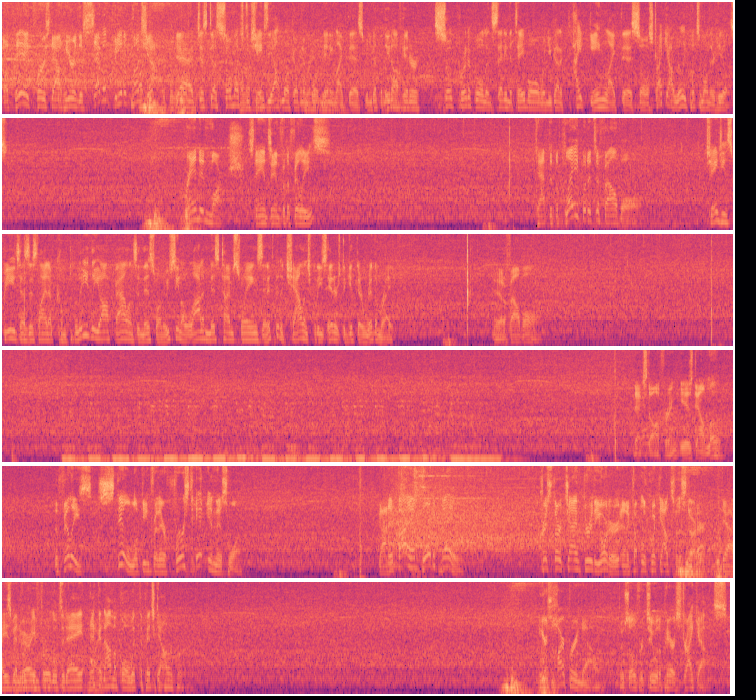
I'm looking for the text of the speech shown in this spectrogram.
A big first out here in the seventh via the punch out. Yeah, it just does so much to change the outlook of an important inning like this. When you got the leadoff hitter, so critical in setting the table when you got a tight game like this. So a strikeout really puts them on their heels. Brandon Marsh stands in for the Phillies. Tapped at the plate, but it's a foul ball. Changing speeds has this lineup completely off balance in this one. We've seen a lot of mistimed swings, and it's been a challenge for these hitters to get their rhythm right. And a foul ball. Next offering is down low. The Phillies still looking for their first hit in this one. Got it by him for the K. Chris third time through the order and a couple of quick outs for the starter. Yeah, he's been very frugal today, Right. economical with the pitch count. Harper. Here's Harper now. There's over 2 with a pair of strikeouts.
